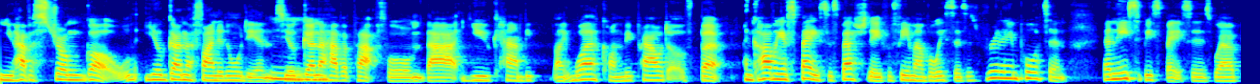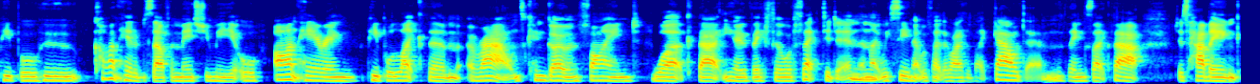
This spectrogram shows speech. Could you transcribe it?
and you have a strong goal, you're gonna find an audience. You're mm. gonna have a platform that you can be like work on, be proud of. But and carving a space, especially for female voices, is really important. There needs to be spaces where people who can't hear themselves in mainstream media or aren't hearing people like them around can go and find work that you know they feel reflected in. And mm. like we've seen that with like the rise of like gal-dem and things like that. Just having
